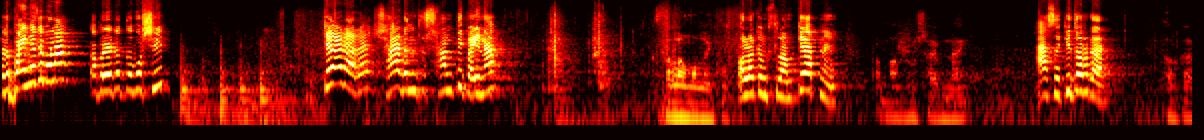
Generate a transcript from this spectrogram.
এটা বাইনে যাব না আবার এটাতে বসি। কে রে? সারাটা তো শান্তি পাই না। সালাম আলাইকুম। ওয়ালাইকুম সালাম কে আপনি? বান্ধব সাহেব নাই। আছে কি দরকার? দরকার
